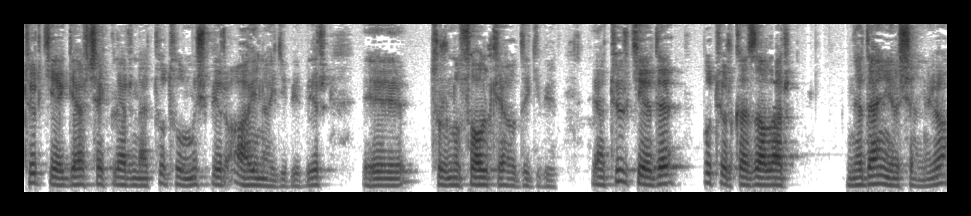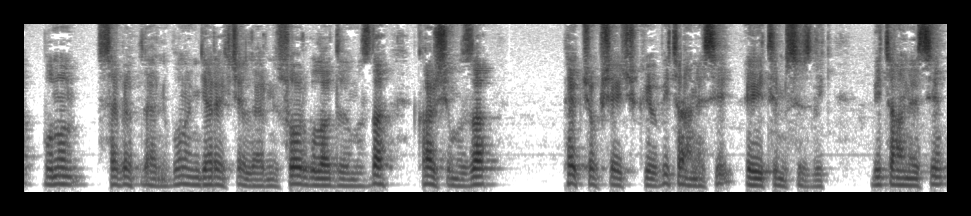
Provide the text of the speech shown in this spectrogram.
Türkiye gerçeklerine tutulmuş bir ayna gibi, bir e, turnusol kağıdı gibi. Yani Türkiye'de bu tür kazalar neden yaşanıyor? Bunun sebeplerini, bunun gerekçelerini sorguladığımızda karşımıza pek çok şey çıkıyor. Bir tanesi eğitimsizlik, bir tanesi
